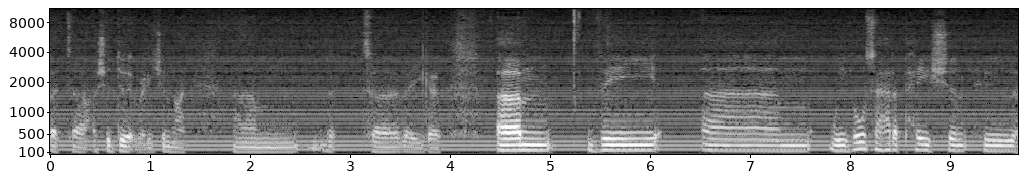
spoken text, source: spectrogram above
But uh, I should do it really, shouldn't I? Um, but uh, there you go. Um, the um, we've also had a patient who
